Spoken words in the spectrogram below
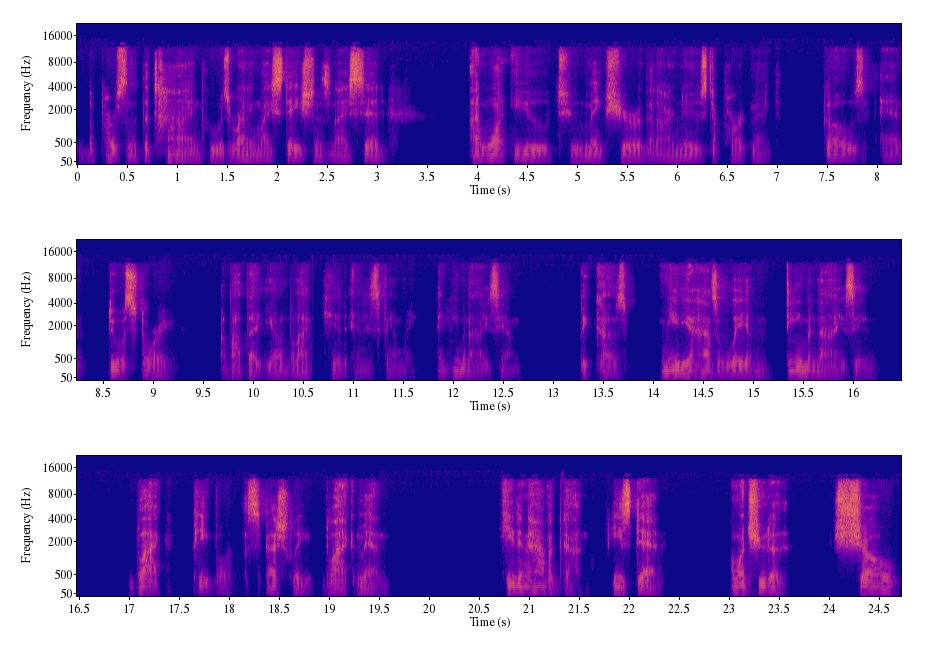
the person at the time who was running my stations and i said i want you to make sure that our news department goes and do a story about that young black kid and his family and humanize him because media has a way of demonizing Black people, especially Black men. He didn't have a gun, he's dead. I want you to show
